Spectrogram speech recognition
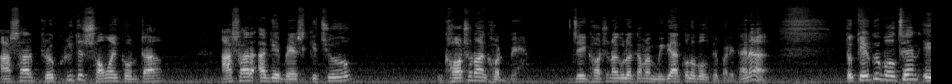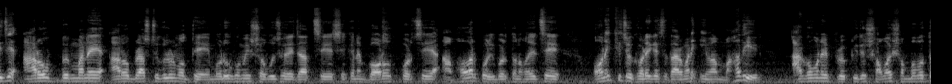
আসার প্রকৃত সময় কোনটা? আসার আগে বেশ কিছু ঘটনা ঘটবে। যে ঘটনাগুলোকে আমরা মিডিয়াকলও বলতে পারি, তাই না? তো কেউ কেউ বলছেন এই যে আরব মানে আরব রাষ্ট্রগুলোর মধ্যে মরুভূমি সবুজ হয়ে যাচ্ছে সেখানে বরফ পড়ছে আবহাওয়ার পরিবর্তন হয়েছে অনেক কিছু ঘটে গেছে তার মানে ইমাম মাহাদির আগমনের প্রকৃত সময় সম্ভবত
